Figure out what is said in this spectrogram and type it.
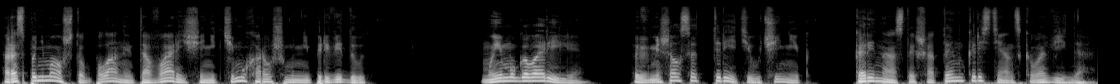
Раз понимал, что планы товарища ни к чему хорошему не приведут. Мы ему говорили. Вмешался третий ученик, коренастый шатен крестьянского вида.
